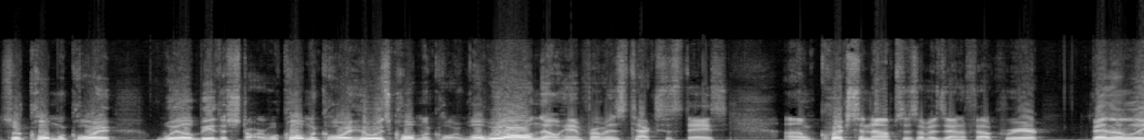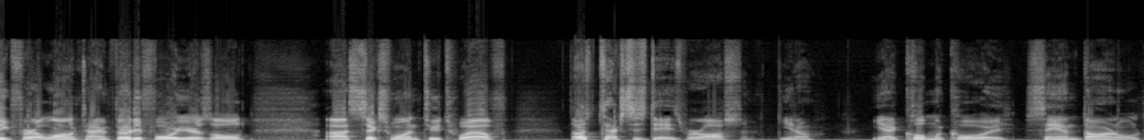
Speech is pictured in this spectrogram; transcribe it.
So Colt McCoy will be the starter. Well, Colt McCoy, who is Colt McCoy? Well, we all know him from his Texas days. Um, quick synopsis of his NFL career. Been in the league for a long time, 34 years old, uh, 6'1", 212 those Texas days were awesome. You know, yeah, Colt McCoy, Sam Darnold,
